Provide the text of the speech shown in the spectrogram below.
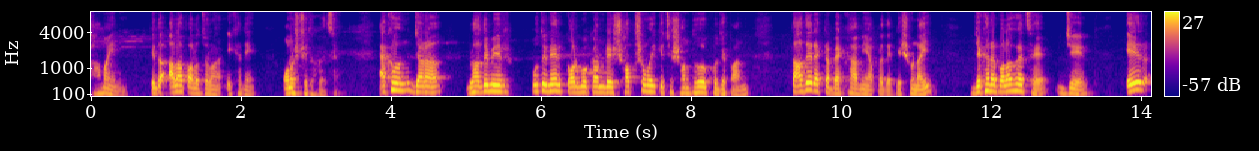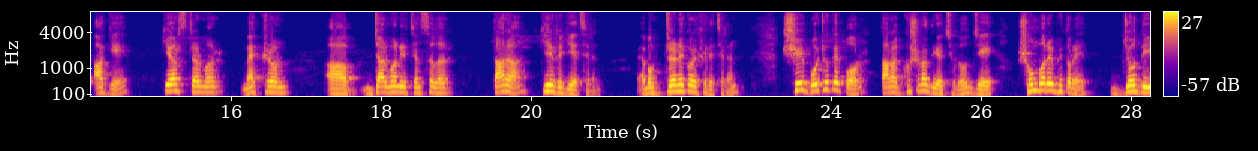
থামায়নি, কিন্তু আলাপ আলোচনা এখানে অনুষ্ঠিত হয়েছে। এখন যারা ভ্লাদিমির পুতিনের কর্মকাণ্ডে সবসময় কিছু সন্দেহ খুঁজে পান তাদের একটা ব্যাখ্যা আমি আপনাদেরকে শোনাই, যেখানে বলা হয়েছে যে এর আগে কিয়ার স্টারমার ম্যাক্রন জার্মানির চ্যান্সেলর তারা কিয়েভে গিয়েছিলেন এবং ট্রেনে করে ফিরেছিলেন। সেই বৈঠকের পর তারা ঘোষণা দিয়েছিল যে সোমবারের ভিতরে যদি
